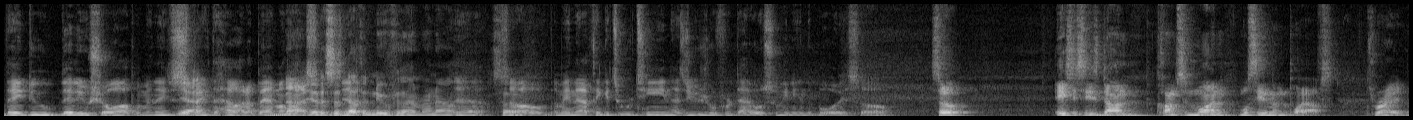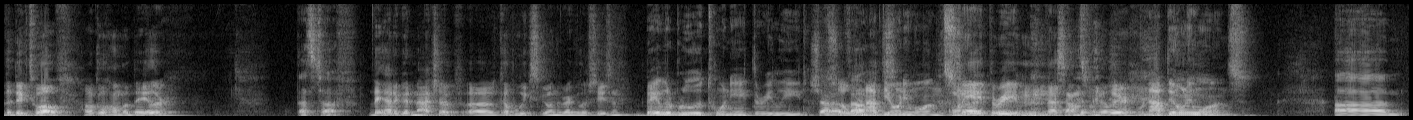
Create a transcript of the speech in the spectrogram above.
they do they do show up. I mean, they Yeah. spanked the hell out of Bama. No, last yeah, this is yeah. nothing new for them right now. Yeah. So. So- I mean, I think it's routine as usual for Dabo Swinney and the boys. So So, ACC's done. Clemson won. We'll see them in the playoffs. that's right. The Big 12, Oklahoma Baylor. That's tough. They had a good matchup uh, a couple weeks ago in the regular season. Baylor blew a 28-3 lead. Shout out so we're not the only ones. 28 3. Hmm, that sounds familiar. We're not the only ones. Um,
